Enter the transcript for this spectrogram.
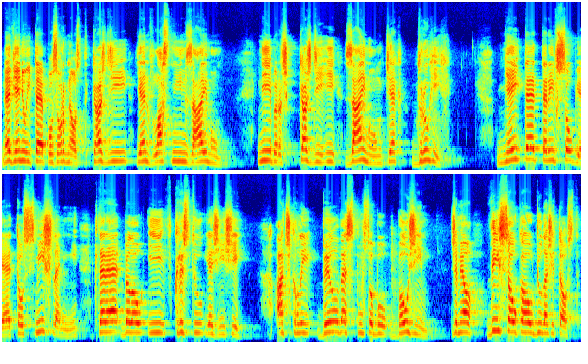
Nevěnujte pozornost každý jen vlastním zájmům, nýbrž každý i zájmům těch druhých. Mějte tedy v sobě to smýšlení, které bylo i v Kristu Ježíši. Ačkoliv byl ve způsobu božím, že měl vysokou důležitost.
